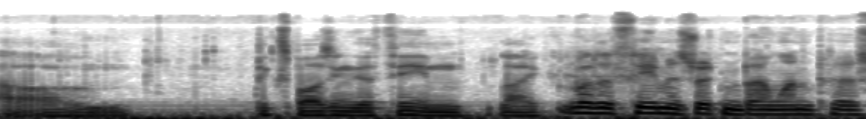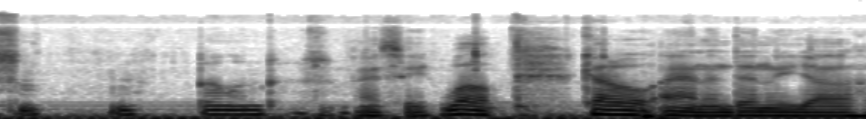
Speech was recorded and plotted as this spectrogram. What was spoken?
um, exposing the theme, like Well, the theme is written by one person. mm, By one person. I see. Well, Carol Ann, and then we are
